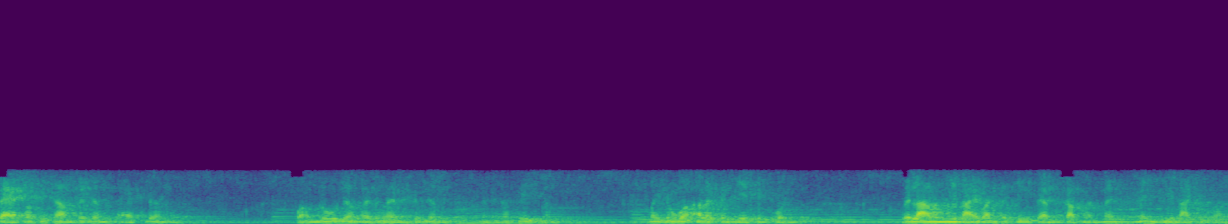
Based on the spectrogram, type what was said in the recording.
แตกเขาที่ทำเป็นเรื่องแตกเรื่อง ความรู้เรื่องอะไรอะไรมันเป็นเรื่องนะครับที่ไม่รู้ว่าอะไรเป็นเหตุเป็นผล เวลามันมีหลายวันก็จริงแต่มันกลับมันไม่ไม่มีหลายวัน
